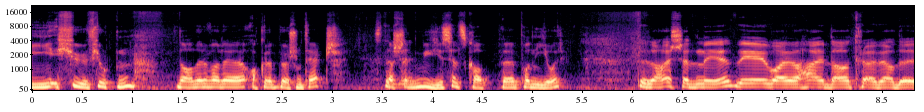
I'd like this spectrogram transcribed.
i 2014, da dere var akkurat børsnotert, det har skjedd mye i selskapet på ni år? Det har skjedd mye. Vi var jo her da tror jeg vi hadde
